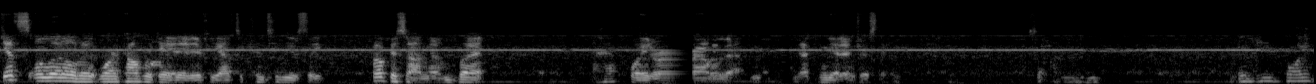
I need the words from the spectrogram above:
gets a little bit more complicated if you have to continuously focus on them, but I have played around with that. That can get interesting. So, energy points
